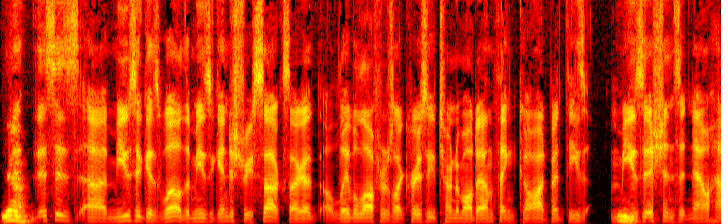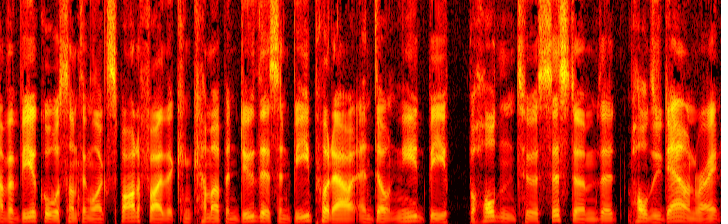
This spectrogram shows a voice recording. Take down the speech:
Yeah. This is uh, music as well. The music industry sucks. I got uh, label offers like crazy, turned them all down, thank God. But these Hmm. musicians that now have a vehicle with something like Spotify that can come up and do this and be put out and don't need be beholden to a system that holds you down, right?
